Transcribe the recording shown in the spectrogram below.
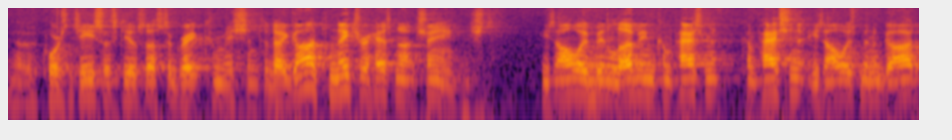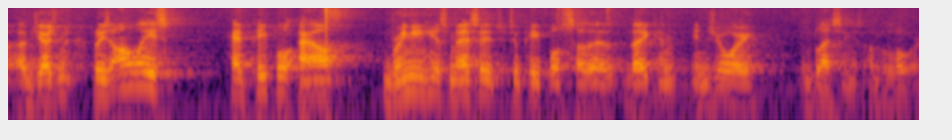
And of course, Jesus gives us the Great Commission today. God's nature has not changed. He's always been loving, compassionate, compassionate. He's always been a God of judgment. But He's always had people out bringing His message to people so that they can enjoy the blessings of the Lord.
